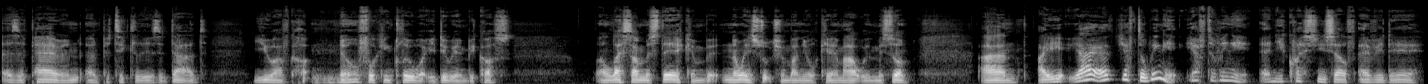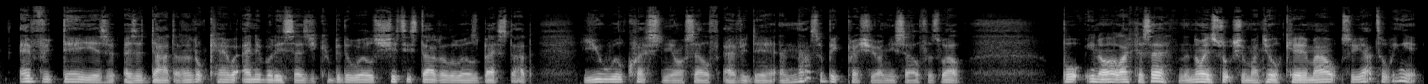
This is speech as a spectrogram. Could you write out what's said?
as a parent, and particularly as a dad, you have got no fucking clue what you're doing because unless I'm mistaken, but no instruction manual came out with my son. And I, yeah, you have to wing it. You have to wing it, and you question yourself every day, every day as a, as a dad. And I don't care what anybody says. You could be the world's shittest dad or the world's best dad. You will question yourself every day, and that's a big pressure on yourself as well. But you know, like I said, the no instruction manual came out, so you had to wing it.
